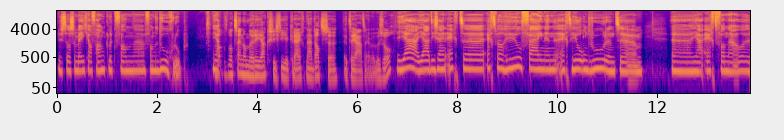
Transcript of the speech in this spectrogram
Dus dat is een beetje afhankelijk van, van de doelgroep. Ja. Wat, wat zijn dan de reacties die je krijgt nadat ze het theater hebben bezocht? Ja, ja die zijn echt, eh, echt wel heel fijn en echt heel ontroerend. Ehm, eh, ja, echt van nou, eh,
